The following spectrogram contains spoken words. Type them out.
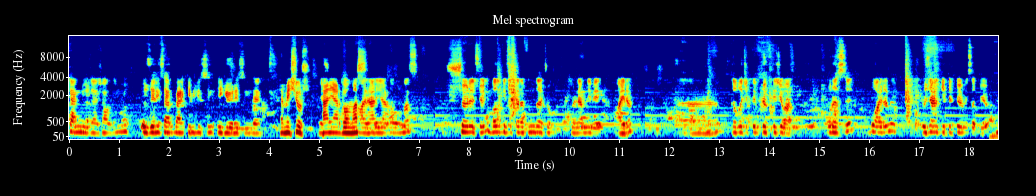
Kendi özel şalgamı Özerhisar belki bilirsin Ege yöresinde Ya meşhur. Her yerde olmaz. Hayır, her yerde olmaz. Şöyle söyleyeyim, Balıkesir tarafında çok önemli bir ayran. Ee, Kavacık'ta bir köfteci var. Orası bu ayranı özel getirtiyor ve satıyor. Hı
